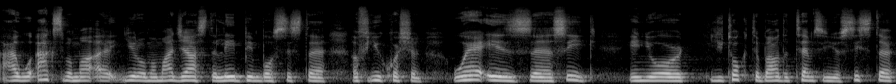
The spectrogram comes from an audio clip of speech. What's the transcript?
I will ask Mama, uh, you know, Mama Jas, the late Bimbo sister, a few questions. Where is uh, Sikh in your? You talked about the terms in your sister.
